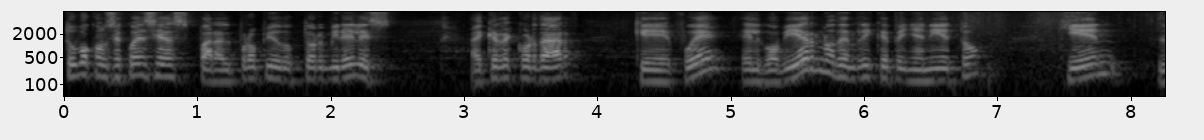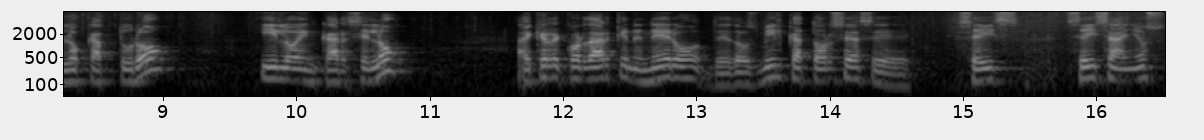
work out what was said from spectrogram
tuvo consecuencias para el propio doctor Mireles. Hay que recordar que fue el gobierno de Enrique Peña Nieto quien lo capturó y lo encarceló. Hay que recordar que en enero de 2014, hace seis, seis años,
